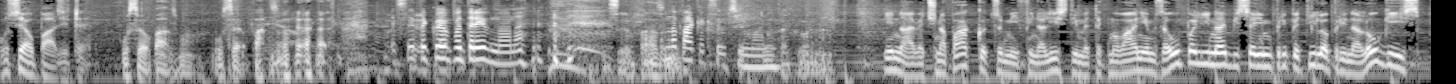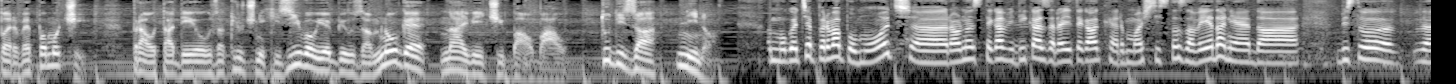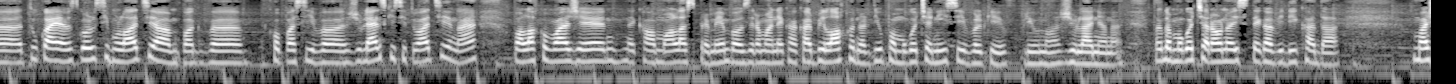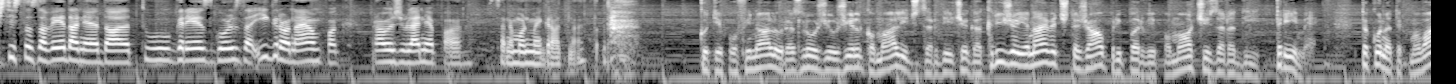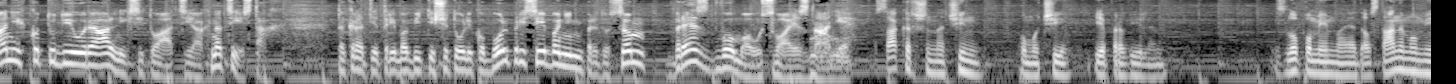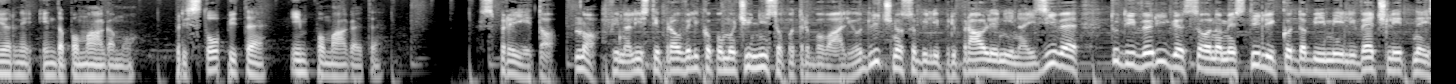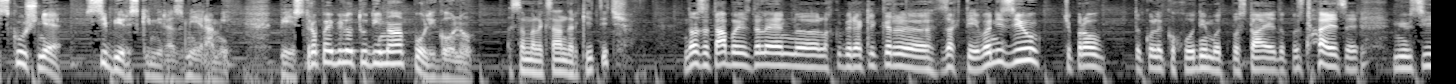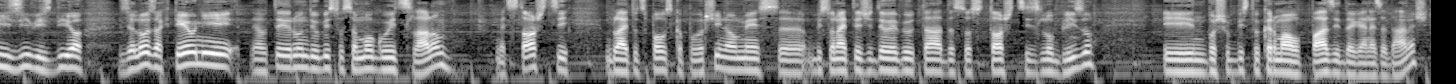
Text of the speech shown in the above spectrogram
Vse opazite. Vse opazimo, vse opazimo. vse tako je potrebno. vse opazimo. Napaka, ki se učimo. No. Tako, In največ napak, kot so mi finalisti med tekmovanjem zaupali, naj bi se jim pripetilo pri nalogi iz prve pomoči. Prav ta del zaključnih izzivov je bil za mnoge največji bav-bav, tudi za Nino. Mogoče prva pomoč, eh, ravno z tega vidika, zaradi tega, ker imaš tisto zavedanje, da v bistvu tukaj je zgolj simulacija, ampak v ko pa si v življenjski situaciji, ne, pa lahko ima že neka mala sprememba, oziroma nekaj, kar bi lahko naredil, pa mogoče nisi veliki vpliv na življenje. Ne. Tako da mogoče ravno iz tega vidika, da imaš tisto zavedanje, da tu gre zgolj za igro, ne, ampak pravo življenje pa se ne moremo igrati. Ne, Kot je po finalu razložil Željko Malič z Rdečega križa, je največ težav pri prvi pomoči zaradi treme, tako na tekmovanjih, kot tudi v realnih situacijah na cestah. Takrat je treba biti še toliko bolj priseben in predvsem brez dvoma v svoje znanje. Vsakršen način pomoči je pravilen. Zelo pomembno je, da ostanemo mirni in da pomagamo. Pristopite in pomagajte sprejeto. No, finalisti prav veliko pomoči niso potrebovali, odlično so bili pripravljeni na izzive, tudi verige so namestili, kot da bi imeli večletne izkušnje s sibirskimi razmerami. Pestro pa je bilo tudi na poligonu. Sem Aleksandr Kitič. No, za ta bo je zdaj en, eh, lahko bi rekli, kar eh, zahteven izziv, čeprav tako le, ko hodim od postaje do postaje, se mi vsi izzivi zdijo zelo zahtevni. Ja, v tej rundi v bistvu sem mogel iti slalom med stožci, bila je tudi spolska površina vmes. V bistvu najtežji del je bil ta, da so stožci zelo blizu in boš v bistvu kar malo paziti, da ga ne zadaneš.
